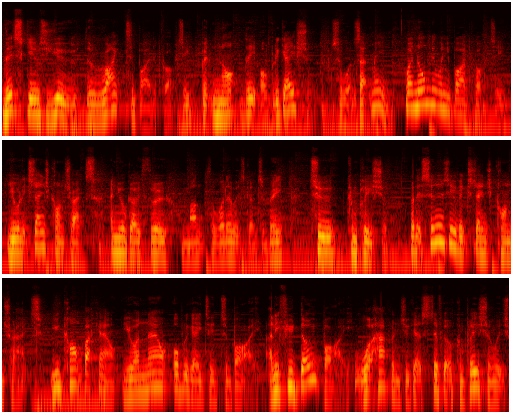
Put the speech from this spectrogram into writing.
This gives you the right to buy the property, but not the obligation. So what does that mean? Well, normally when you buy a property, you will exchange contracts and you'll go through a month or whatever it's going to be to completion. But as soon as you've exchanged contracts, you can't back out. You are now obligated to buy. And if you don't buy, what happens? You get a certificate of completion, which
